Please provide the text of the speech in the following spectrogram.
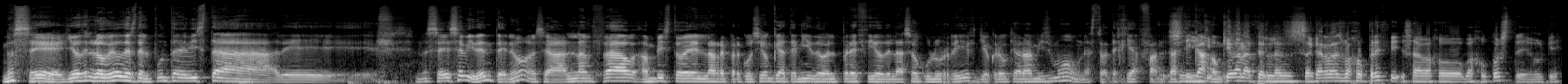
No sé, yo lo veo desde el punto de vista de... No sé, es evidente, ¿no? O sea, han lanzado, han visto la repercusión que ha tenido el precio de las Oculus Rift. Yo creo que ahora mismo una estrategia Sí, fantástica. ¿qué, aunque- qué van a hacer? ¿Las, ¿Sacarlas bajo precio? O sea, bajo, bajo coste o qué?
